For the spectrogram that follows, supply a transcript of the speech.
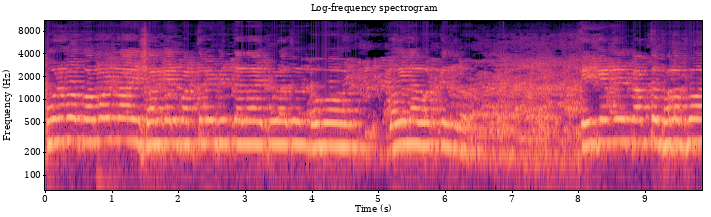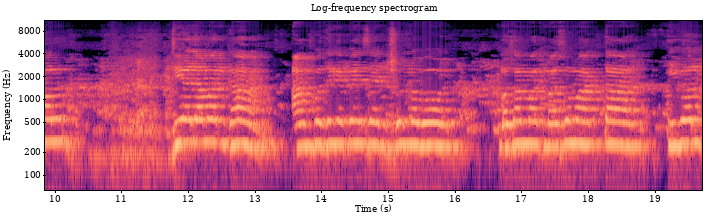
পূর্ব কমলনয় সরকারি প্রাথমিক বিদ্যালয় পুরাতন ভবন, মহিলা ভোট কেন্দ্র। এই কেন্দ্রে প্রাপ্ত ফলাফল জিয়া জামান খান। আমপো থেকে পেয়েছেন শূন্য ভোট। মোসাম্মদ মাসুমা আক্তার ইগল্প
